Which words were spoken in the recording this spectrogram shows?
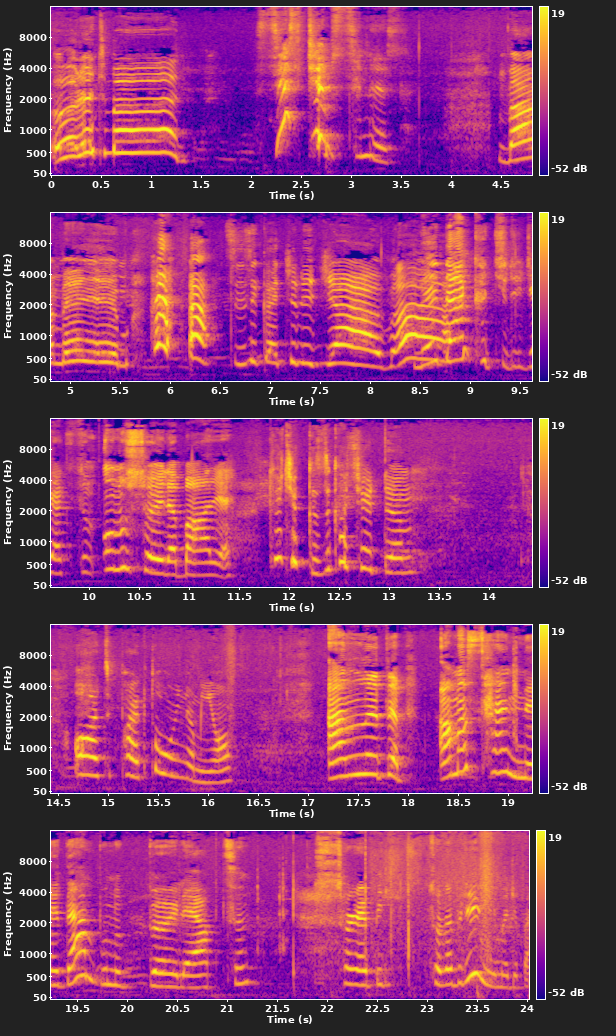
Öğretmen! Siz kimsiniz? Ben benim. Sizi kaçıracağım. Ah! Neden kaçıracaksın onu söyle bari. Küçük kızı kaçırdım. O artık parkta oynamıyor. Anladım. Ama sen neden bunu böyle yaptın? Sorabil sorabilir miyim acaba?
